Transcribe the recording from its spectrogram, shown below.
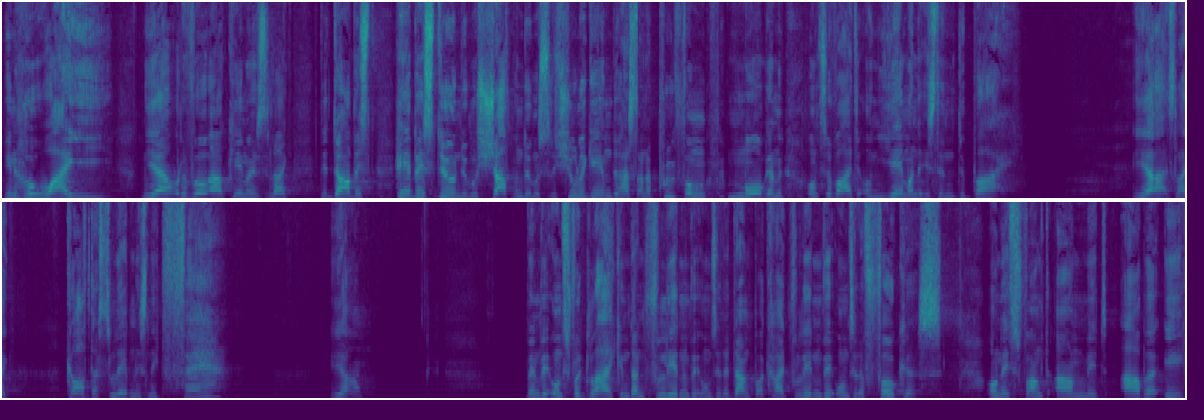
in Hawaii, ja, oder wo auch immer. Es ist like, da bist, hier bist du und du musst schaffen, du musst zur Schule gehen, du hast eine Prüfung morgen und so weiter und jemand ist in Dubai. Ja, es ist like, Gott, das Leben ist nicht fair. Ja. Wenn wir uns vergleichen, dann verlieren wir unsere Dankbarkeit, verlieren wir unseren Fokus. Und es fängt an mit aber ich,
